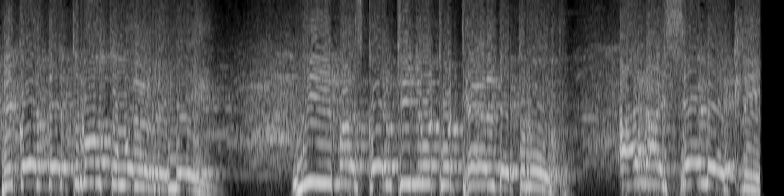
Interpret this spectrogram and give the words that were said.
because the truth will remain. We must continue to tell the truth unashamedly.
